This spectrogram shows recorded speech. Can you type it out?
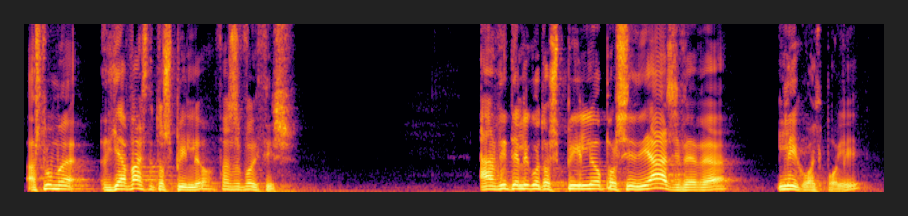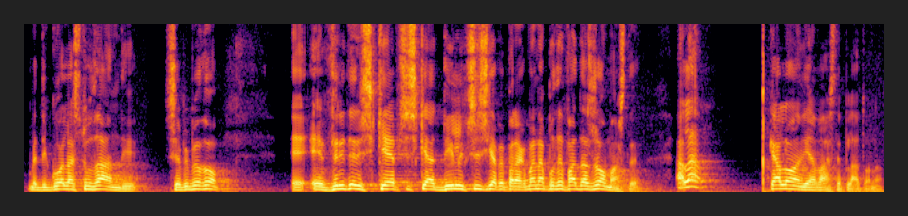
Ας πούμε, διαβάστε το σπήλαιο, θα σας βοηθήσει. Αν δείτε λίγο το σπήλαιο, προσυδειάζει βέβαια, λίγο όχι πολύ, με την κόλαση του Δάντη, σε επίπεδο ε, ευρύτερη σκέψης και αντίληψης για πεπραγμένα που δεν φανταζόμαστε. Αλλά καλό να διαβάσετε Πλάτωνα.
